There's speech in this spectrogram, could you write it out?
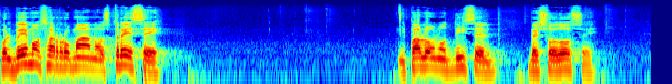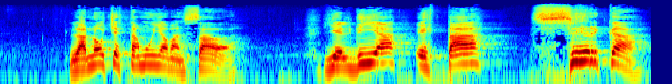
volvemos a Romanos 13 y Pablo nos dice el verso 12, la noche está muy avanzada y el día está cerca.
